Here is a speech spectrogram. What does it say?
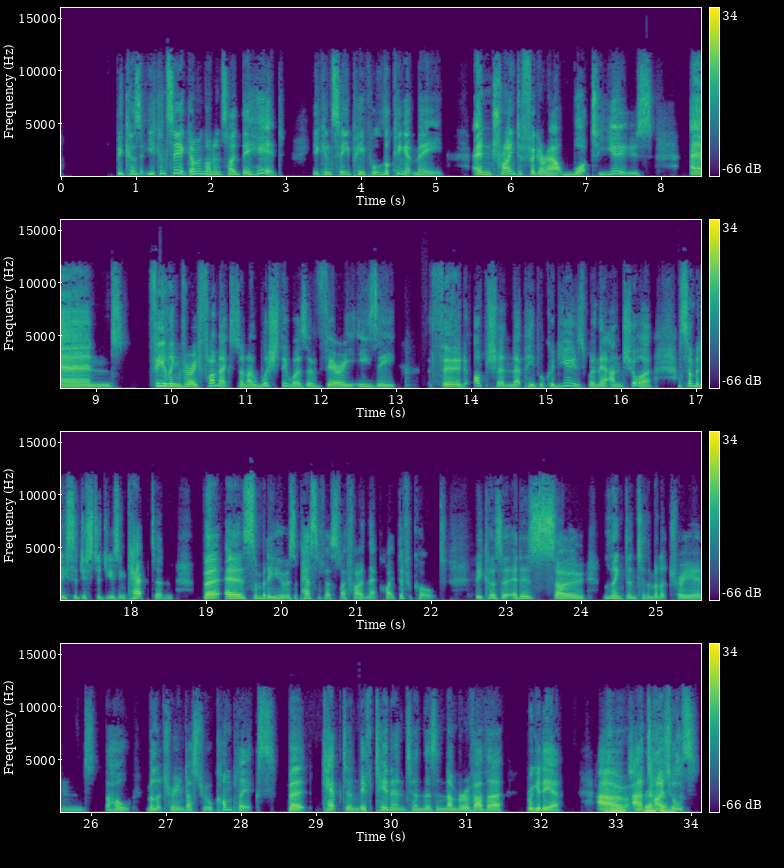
because you can see it going on inside their head. You can see people looking at me and trying to figure out what to use and feeling very flummoxed. And I wish there was a very easy third option that people could use when they're unsure. Somebody suggested using captain, but as somebody who is a pacifist, I find that quite difficult because it is so linked into the military and the whole military industrial complex. But captain, lieutenant, and there's a number of other brigadier uh, are titles.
